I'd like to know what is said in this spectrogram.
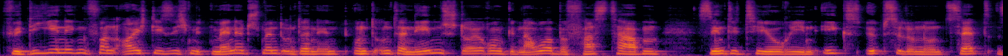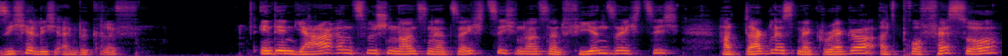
Für diejenigen von euch, die sich mit Management und Unternehmenssteuerung genauer befasst haben, sind die Theorien X, Y und Z sicherlich ein Begriff. In den Jahren zwischen 1960 und 1964 hat Douglas McGregor als Professor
